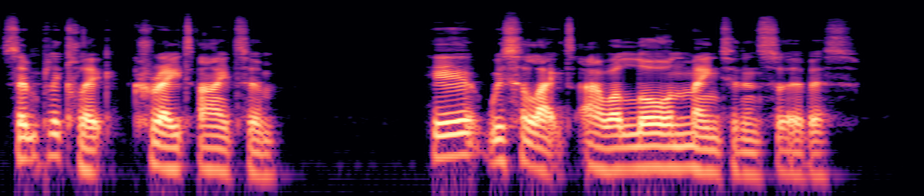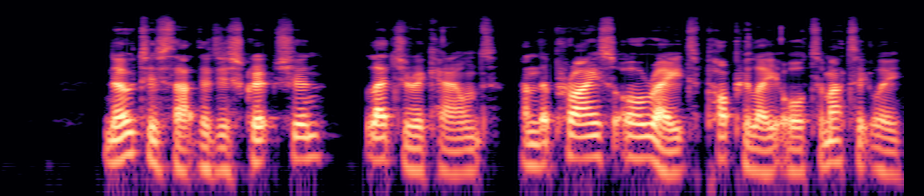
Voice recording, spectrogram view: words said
simply click Create Item. Here we select our lawn maintenance service. Notice that the description, ledger account, and the price or rate populate automatically.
